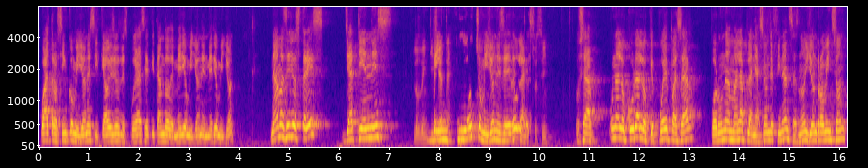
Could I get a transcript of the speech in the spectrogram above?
4 o 5 millones y que a ellos les puede hacer quitando de medio millón en medio millón. Nada más de ellos tres, ya tienes los 27. 28 millones de dólares. sí. O sea, una locura lo que puede pasar por una mala planeación de finanzas, ¿no? Y John Robinson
